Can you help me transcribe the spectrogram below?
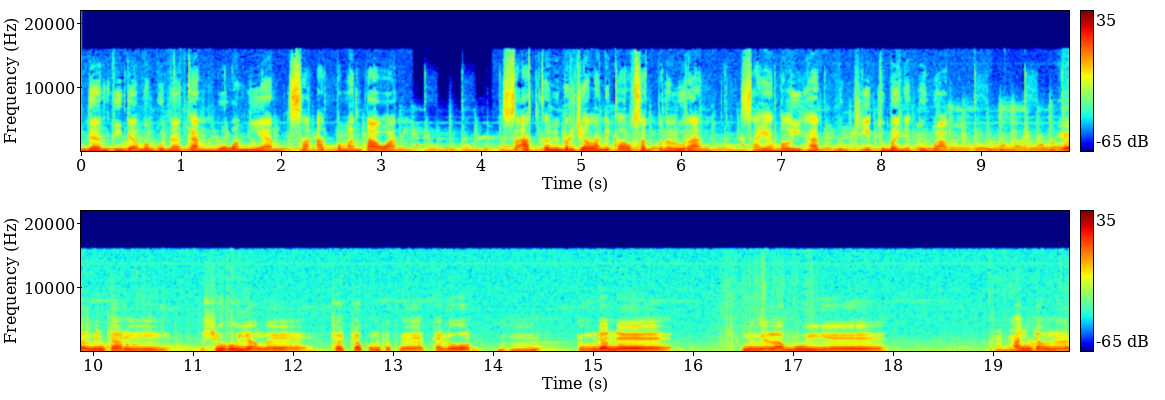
dan tidak menggunakan wewangian saat pemantauan. Saat kami berjalan di kawasan peneluran, saya melihat begitu banyak lubang. Ya mencari suhu yang eh, cocok untuk eh, telur, mm -hmm. kemudian eh, mengelabui eh, ancaman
